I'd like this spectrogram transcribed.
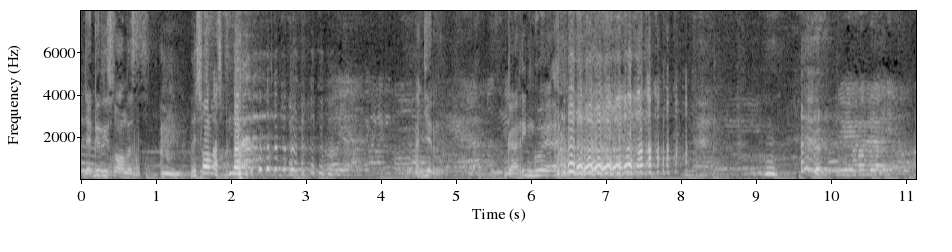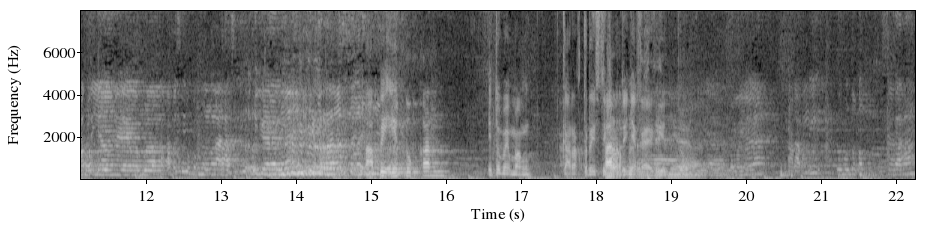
Jadi risoles. Risoles bener. oh iya balik lagi tuh Anjir. Garing gue. daripada itu roti yang kayak apa sih Tapi itu kan Itu memang karakteristik rotinya kayak gitu. Ya, pokoknya tapi untuk sekarang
